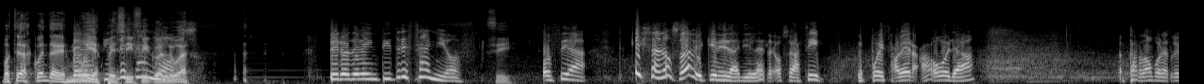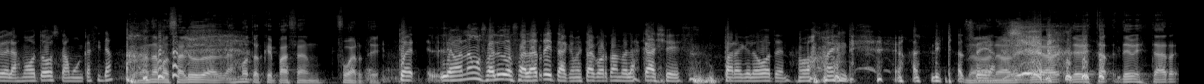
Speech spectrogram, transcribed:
Vos te das cuenta que es muy 23 específico el lugar. pero de 23 años. Sí. O sea, ella no sabe quién es Daniela Herrero. O sea, sí, puede saber ahora. Perdón por el ruido de las motos, estamos en casita. Le mandamos saludos a las motos que pasan fuerte. Pues le mandamos saludos a la reta que me está cortando las calles para que lo voten nuevamente. Maldita No, sea. no, debe, debe estar, debe estar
